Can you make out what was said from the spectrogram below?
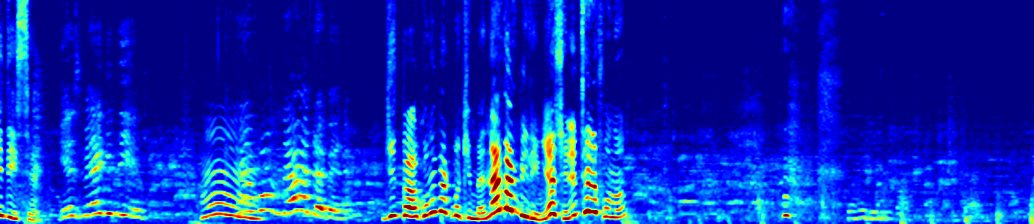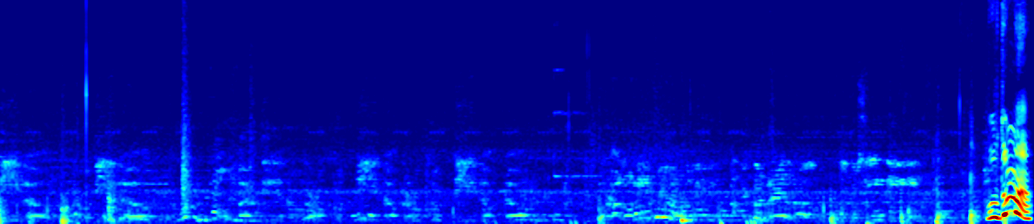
gidiyorsun? Gezmeye gideyim. Hmm. Telefon nerede benim? Git balkona bak bakayım ben. Nereden bileyim ya senin telefonun? Buldun mu?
